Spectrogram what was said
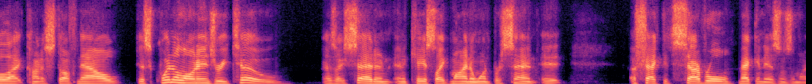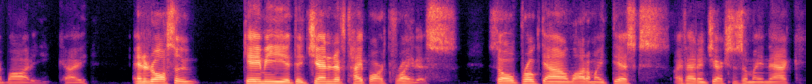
all that kind of stuff. Now, this quinolone injury too, as I said, in, in a case like mine, a one percent, it affected several mechanisms in my body. Okay, and it also gave me a degenerative type arthritis. So broke down a lot of my discs. I've had injections in my neck.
